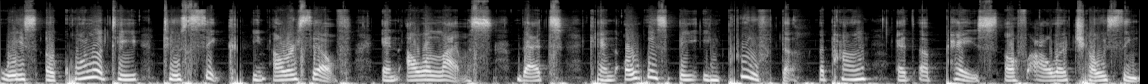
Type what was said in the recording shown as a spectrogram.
with a quality to seek in ourselves and our lives that can always be improved upon at a pace of our choosing.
